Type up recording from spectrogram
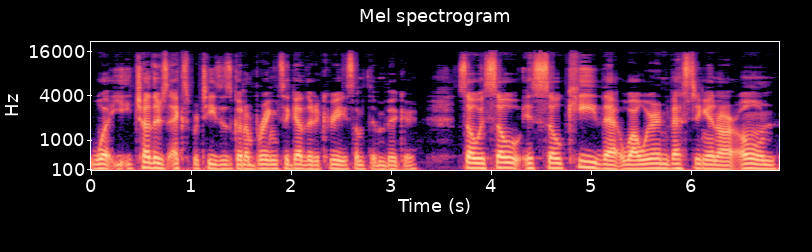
what each other's expertise is going to bring together to create something bigger. So it's so, it's so key that while we're investing in our own,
